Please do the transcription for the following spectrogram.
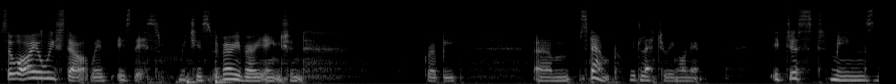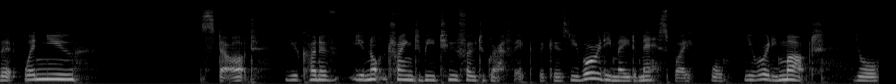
So what I always start with is this, which is a very, very ancient, grubby um, stamp with lettering on it. It just means that when you start, you kind of you're not trying to be too photographic because you've already made a mess by, well, you've already marked your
